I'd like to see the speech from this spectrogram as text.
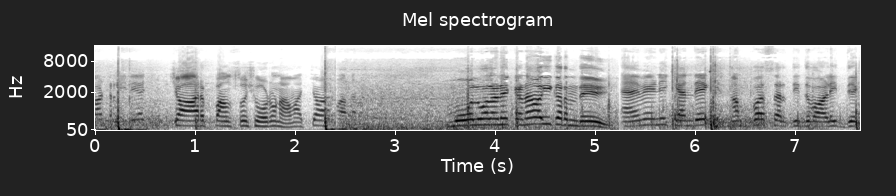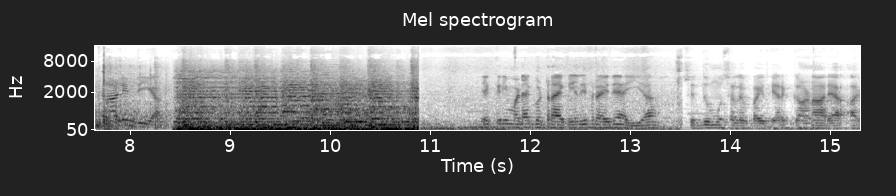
ਘੱਟ ਲਈਦੇ ਆ 4 500 ਛੋੜ ਹੋਣਾ ਵਾ 4 ਮਾਤਾ ਮੋਲ ਵਾਲਾ ਨੇ ਕਹਿਣਾ ਆ ਕੀ ਕਰਨ ਦੇ? ਐਵੇਂ ਨਹੀਂ ਕਹਿੰਦੇ ਕਿ ਅੰਮ੍ਰਿਤਸਰ ਦੀ ਦੀਵਾਲੀ ਦੇਖਣ ਵਾਲੀ ਹੁੰਦੀ ਆ। ਇੱਕ ਰੀ ਮੜਿਆ ਕੋ ਟਰੈਕਲੇ ਦੀ ਫਰਾਈ ਤੇ ਆਈ ਆ। ਸਿੱਧੂ ਮੂਸੇਵਾਲੇ ਬਾਈ ਤੇ ਯਾਰ ਗਾਣਾ ਆ ਰਿਹਾ।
